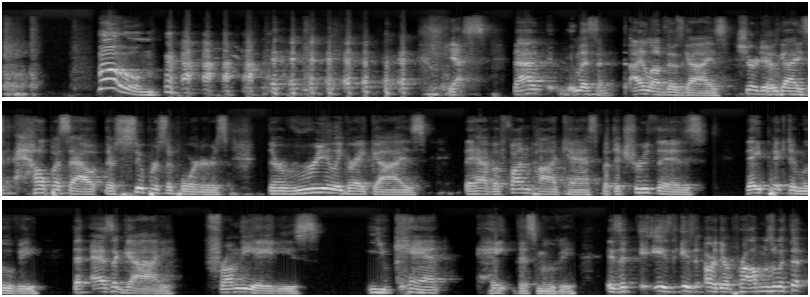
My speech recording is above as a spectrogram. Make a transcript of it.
Boom. Yes. That listen, I love those guys. Sure do. Those guys help us out. They're super supporters. They're really great guys. They have a fun podcast, but the truth is they picked a movie that as a guy from the 80s, you can't hate this movie. Is it is is are there problems with it?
